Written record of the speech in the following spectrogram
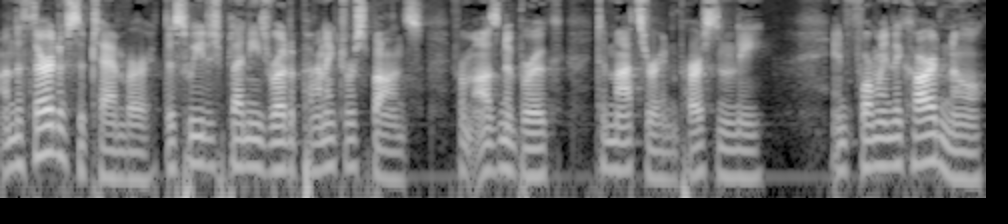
On the 3rd of September, the Swedish plennies wrote a panicked response from Osnabrück to Mazarin personally, informing the cardinal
